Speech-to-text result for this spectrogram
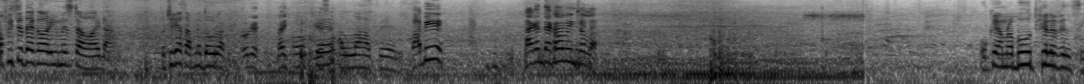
অফিসে দেখা হওয়ার ইমেজটা হয় না। তো ঠিক আছে আপনি দৌড়ান। ওকে ভাই ওকে আল্লাহ হাফেজ। ভাবি থাকেন দেখা হবে ইনশাল্লাহ। ওকে আমরা বহুত খেলে ফেলছি।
